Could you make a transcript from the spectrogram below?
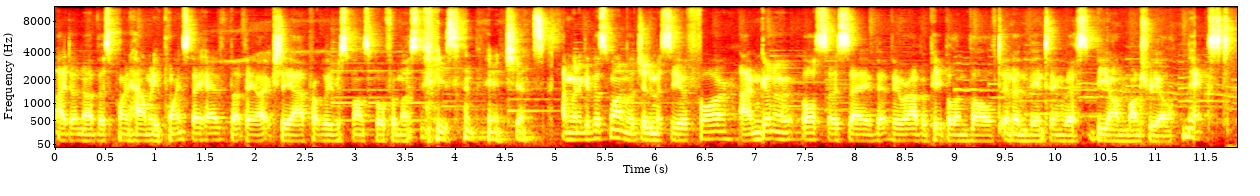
I don't know at this point how many points they have, but they actually are probably responsible for most of these inventions. I'm going to give this one legitimacy of 4. I'm going to also say that there were other people involved in inventing this beyond Montreal. Next.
